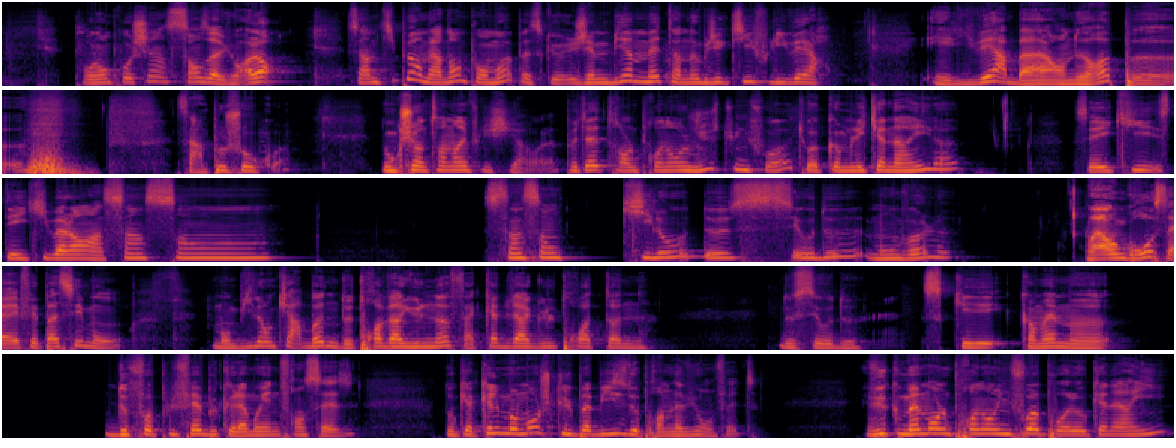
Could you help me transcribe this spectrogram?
pour l'an prochain sans avion. Alors, c'est un petit peu emmerdant pour moi parce que j'aime bien mettre un objectif l'hiver. Et l'hiver, bah, en Europe, c'est un peu chaud, quoi. Donc je suis en train de réfléchir. Voilà. Peut-être en le prenant juste une fois, tu vois, comme les Canaries là. C'était équivalent à 500 500 kilos de CO2 mon vol. Ouais, en gros, ça avait fait passer mon bilan carbone de 3,9 à 4,3 tonnes de CO2, ce qui est quand même euh, deux fois plus faible que la moyenne française. Donc à quel moment je culpabilise de prendre l'avion en fait? Vu que même en le prenant une fois pour aller aux Canaries,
